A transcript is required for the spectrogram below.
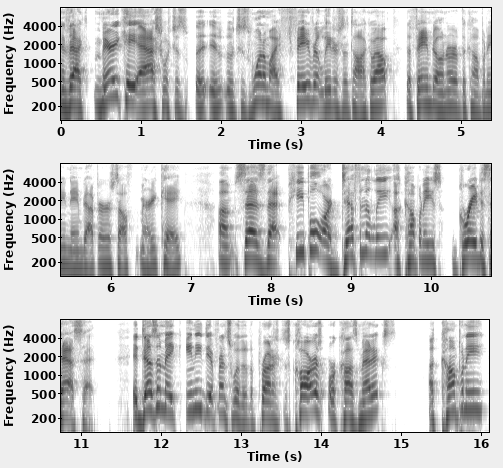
In fact, Mary Kay Ash, which is uh, which is one of my favorite leaders to talk about, the famed owner of the company named after herself, Mary Kay, um, says that people are definitely a company's greatest asset. It doesn't make any difference whether the product is cars or cosmetics. A company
